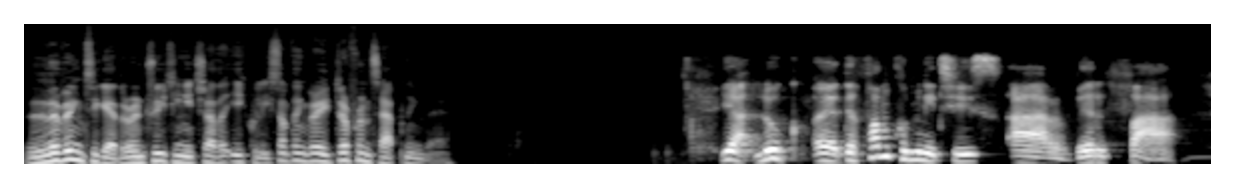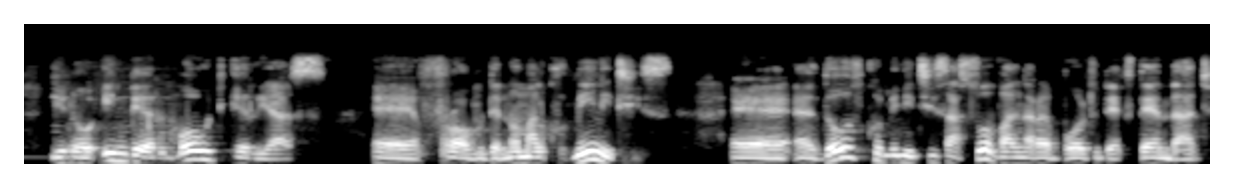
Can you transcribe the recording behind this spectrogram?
living together and treating each other equally. Something very different is happening there. Yeah, look, uh, the farm communities are very far you know, in the remote areas uh, from the normal communities. Uh, uh, those communities are so vulnerable to the extent that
